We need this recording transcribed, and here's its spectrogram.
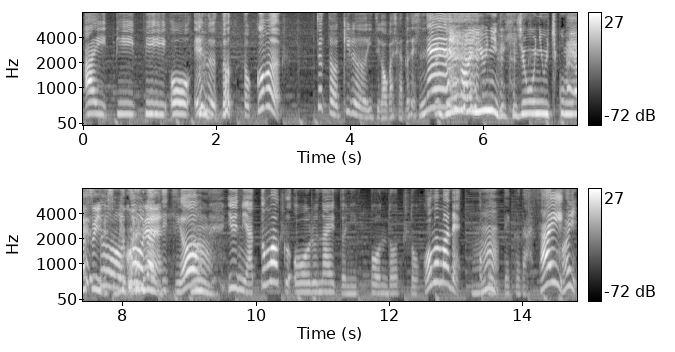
ippon ドットコムちょっと切る位置がおかしかったですね。前半ユニで非常に打ち込みやすいですね、こそうそう。なんですよ。うんユニアットマークオールナイトニッポンドットコムまで送ってください。はい。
